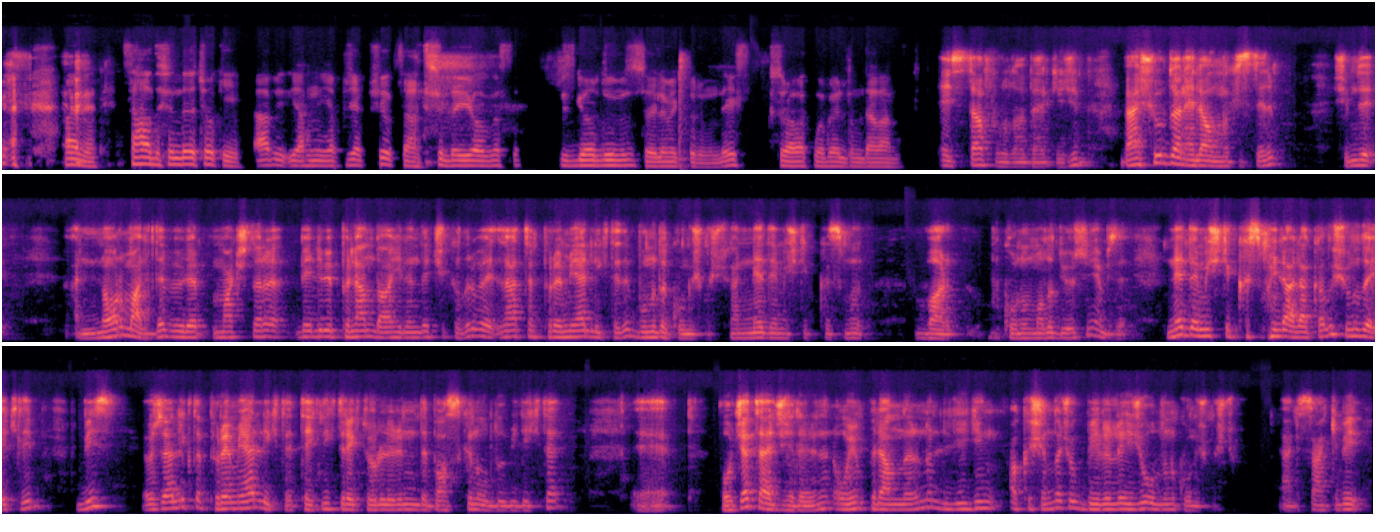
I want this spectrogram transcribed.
Aynen. Saha dışında çok iyi. Abi yani yapacak bir şey yok saha dışında iyi olması. Biz gördüğümüzü söylemek durumundayız. Kusura bakma böldüm devam. Estağfurullah Berkeciğim. Ben şuradan ele almak isterim. Şimdi hani normalde böyle maçlara belli bir plan dahilinde çıkılır ve zaten Premier Lig'de de bunu da konuşmuştuk. Hani ne demiştik kısmı var konulmalı diyorsun ya bize. Ne demiştik kısmıyla alakalı şunu da ekleyeyim. Biz özellikle Premier Lig'de teknik direktörlerinin de baskın olduğu bir ligde e, hoca tercihlerinin, oyun planlarının ligin akışında çok belirleyici olduğunu konuşmuştuk. Yani sanki bir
